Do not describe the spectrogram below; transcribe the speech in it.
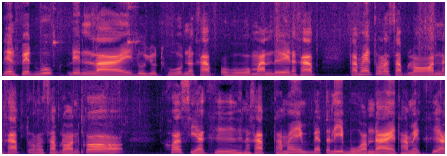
เล่น Facebook เล่นไลน์ดู YouTube นะครับโอ้โหมันเลยนะครับทำให้โทรศัพท์ร้อนนะครับ โทรศัพท์ร้อนก็ข้อเสียคือนะครับทำให้แบตเตอรี่บวมได้ทำให้เครื่อง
